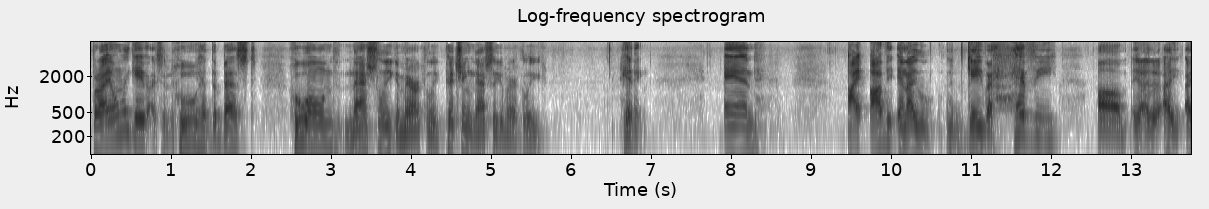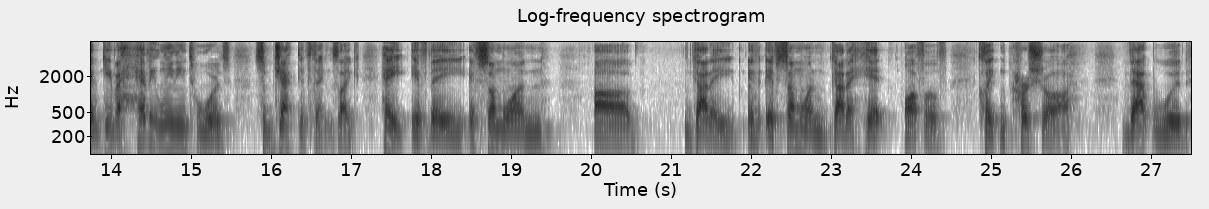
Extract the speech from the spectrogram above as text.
but I only gave. I said who had the best, who owned National League, American League pitching, National League, American League hitting, and I and I gave a heavy. Um, I, I gave a heavy leaning towards subjective things like, hey, if they if someone uh, got a if, if someone got a hit off of Clayton Kershaw that would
